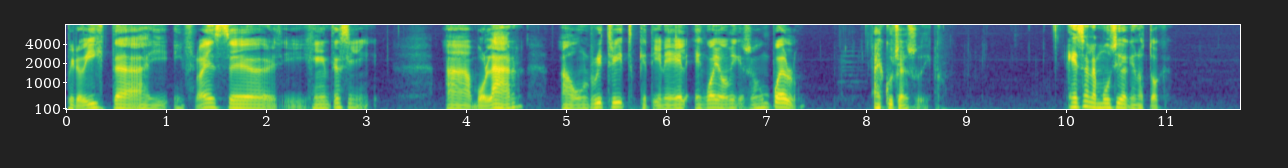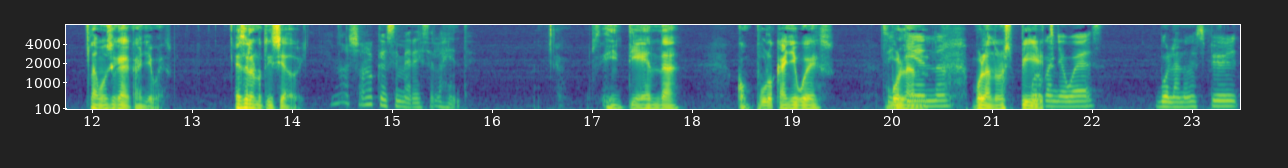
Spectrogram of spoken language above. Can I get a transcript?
periodistas y influencers y gente así a volar a un retreat que tiene él en Wyoming, que eso es un pueblo, a escuchar su disco. Esa es la música que nos toca. La música de Kanye West. Esa es la noticia de hoy. No, eso es lo que se merece la gente. sin tienda, con puro Kanye West, Sin Volando. tienda, volando en puro Spirit. Kanye West, Volando Spirit.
